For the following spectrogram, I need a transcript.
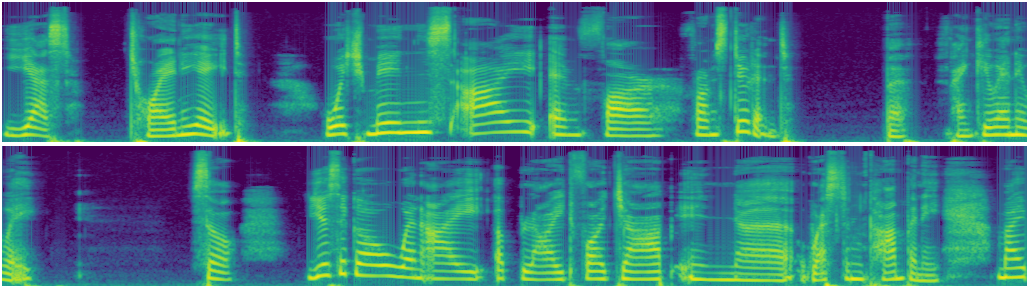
Yes, 28, which means I am far from student. But thank you anyway. So, Years ago, when I applied for a job in a Western company, my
